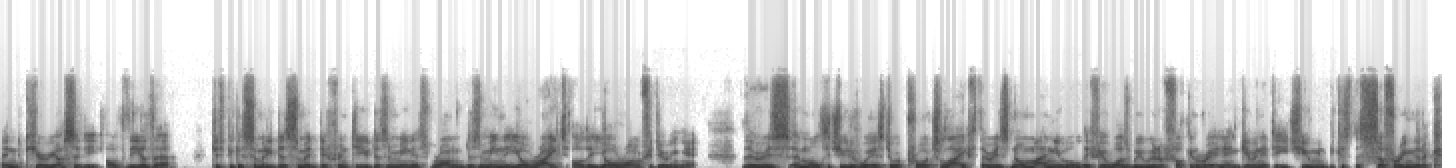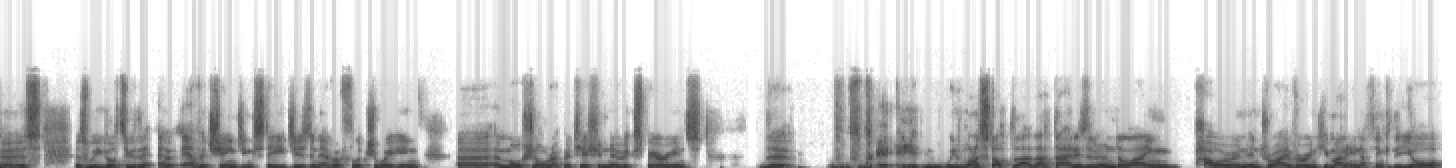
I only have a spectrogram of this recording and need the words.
and curiosity of the other. Just because somebody does something different to you doesn't mean it's wrong. Doesn't mean that you're right or that you're wrong for doing it there is a multitude of ways to approach life. There is no manual. If it was, we would have fucking written it and given it to each human because the suffering that occurs as we go through the ever changing stages and ever fluctuating uh, emotional repetition of experience, the we want to stop that. That that is an underlying power and, and driver in humanity. And I think that you're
